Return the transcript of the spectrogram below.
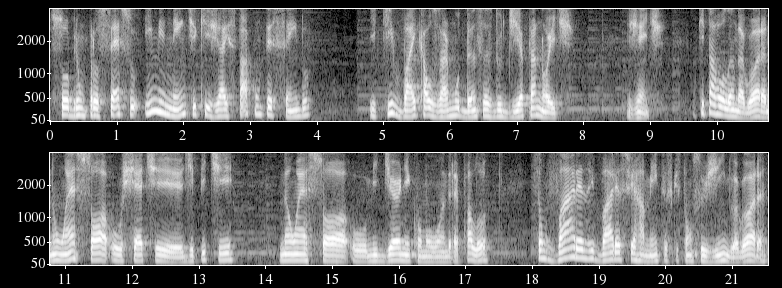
Sobre um processo iminente que já está acontecendo e que vai causar mudanças do dia para noite. Gente, que está rolando agora não é só o chat GPT não é só o Midjourney, como o André falou, são várias e várias ferramentas que estão surgindo agora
